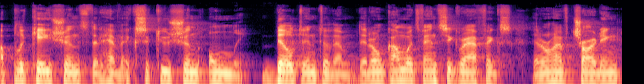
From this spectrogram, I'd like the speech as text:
applications that have execution only built into them. They don't come with fancy graphics, they don't have charting.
